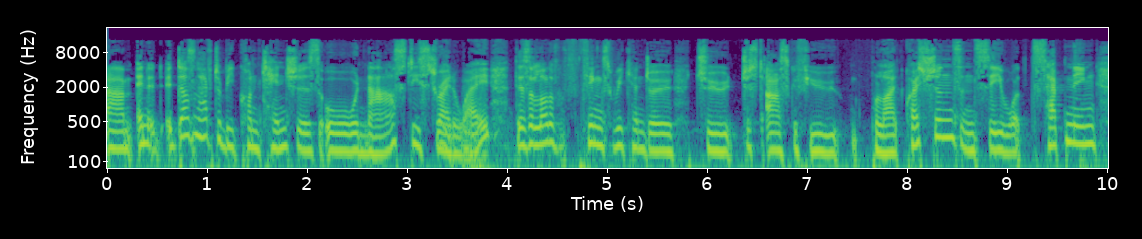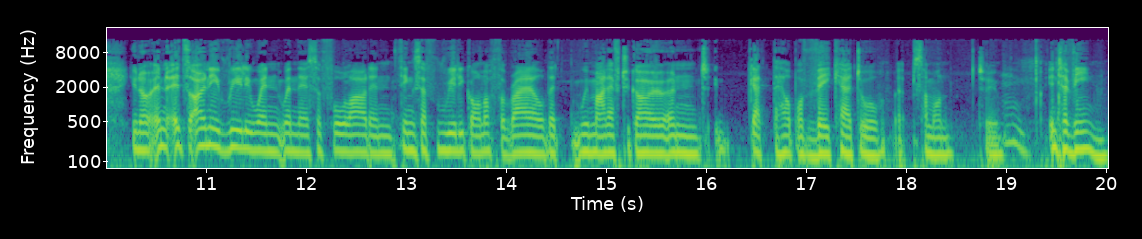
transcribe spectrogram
um, and it, it doesn't have to be contentious or nasty straight away. There's a lot of things we can do to just ask a few polite questions and see what's happening, you know. And it's only really when when there's a fallout and things have really gone off the rail that we might have to go and get the help of VCAT or uh, someone to mm. intervene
